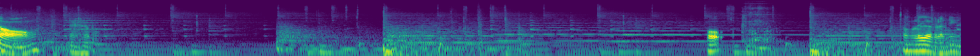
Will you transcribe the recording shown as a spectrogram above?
สองนะครับโอ้ต้องเลือกแล้วเนี่ย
